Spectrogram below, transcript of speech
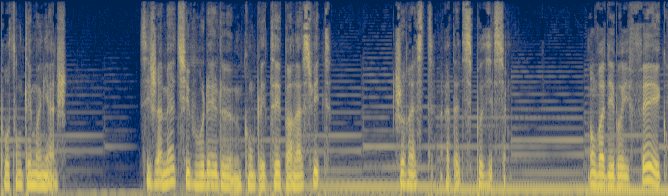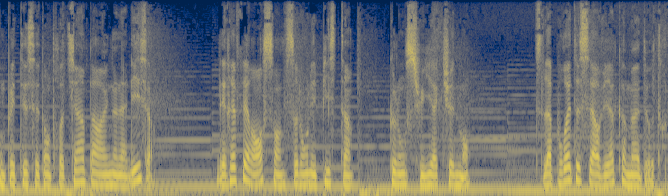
pour ton témoignage. Si jamais tu voulais le compléter par la suite, je reste à ta disposition. On va débriefer et compléter cet entretien par une analyse des références selon les pistes que l'on suit actuellement. Cela pourrait te servir comme à d'autres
